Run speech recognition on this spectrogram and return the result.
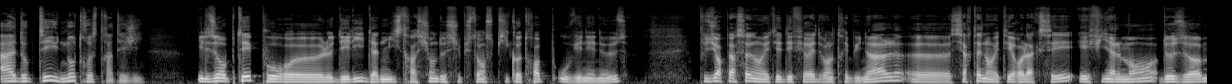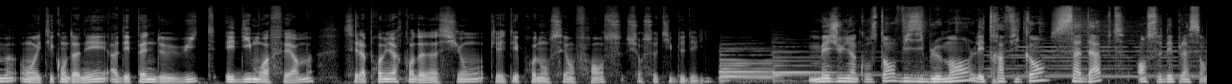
a adopté une autre stratégie. Ils ont opté pour euh, le délit d'administration de substances psychotropes ou vénéneuses. Plusieurs personnes ont été déférées devant le tribunal, euh, certaines ont été relaxées et finalement deux hommes ont été condamnés à des peines de 8 et 10 mois ferme. C'est la première condamnation qui a été prononcée en France sur ce type de délit. Mais Julien Constant, visiblement, les trafiquants s'adaptent en se déplaçant.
